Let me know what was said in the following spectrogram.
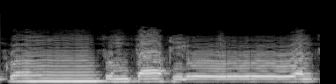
كنتم تعقلون.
